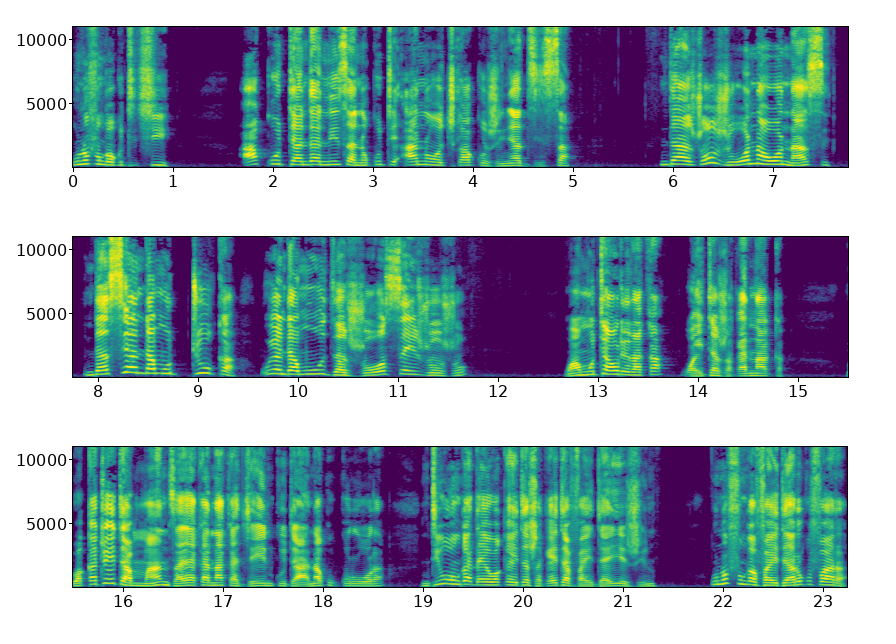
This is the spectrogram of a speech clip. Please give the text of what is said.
Unofunga kuti chii? Akutandanisa nokuti anotya kuzvinyadzisa. Ndazvozvionawo nhasi. Ndasiya ndamutuka uye ndamuudza zvose izvozvo. Wamutaurira ka? Waita zvakanaka. Wakatoita mhanza yakanaka jane kuti haana kukuroora. Ndiwo ungadai wakaita zvakaita vhaidha iye zvino. Unofunga vhaidha ari kufara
